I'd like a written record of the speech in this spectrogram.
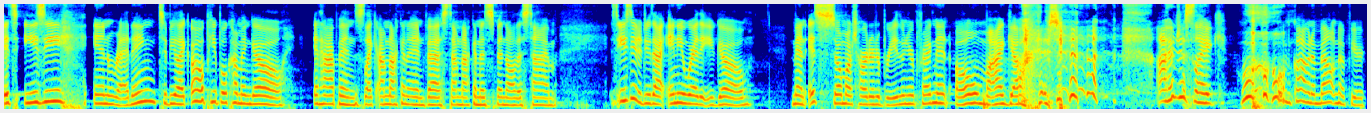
It's easy in Redding to be like, oh, people come and go. It happens. Like, I'm not going to invest. I'm not going to spend all this time. It's easy to do that anywhere that you go. Man, it's so much harder to breathe when you're pregnant. Oh my gosh. I'm just like, Whoa, I'm climbing a mountain up here.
